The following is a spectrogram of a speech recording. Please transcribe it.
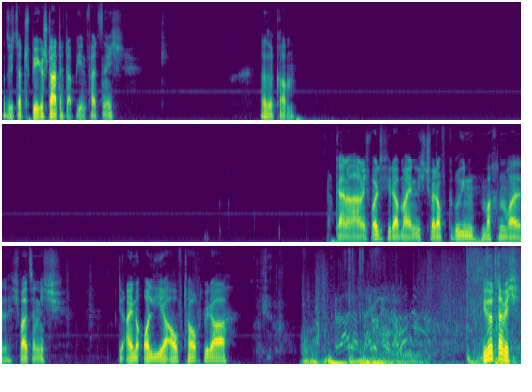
Also ich das Spiel gestartet habe, jedenfalls nicht. Also komm. Keine Ahnung, ich wollte wieder mein Lichtschwert auf grün machen, weil ich weiß ja nicht, die eine Olli hier auftaucht wieder. Wieso treffe ich?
